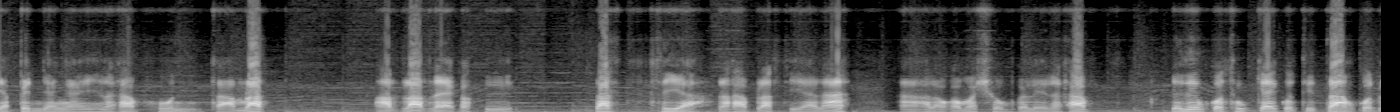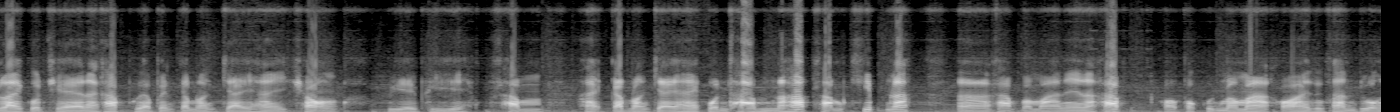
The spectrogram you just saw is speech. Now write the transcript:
จะเป็นยังไงนะครับ หุ้นสามรัฐรัฐรัฐแรกก็คือรัสเซียนะครับ รัสเซียนะ อ่าเราก็มาชมกันเลยนะครับอย่าลืมกดถูกใจกดติดตามกดไลค์กดแชร์นะครับ เพื่อเป็นกำลังใจให้ช่อง VIP ทำให้กำลังใจให้คนทำนะครับทำคลิปนะอ่าครับประมาณนี้นะครับ ขอบพระคุณมากๆ ขอให้ทุกท่านดวง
